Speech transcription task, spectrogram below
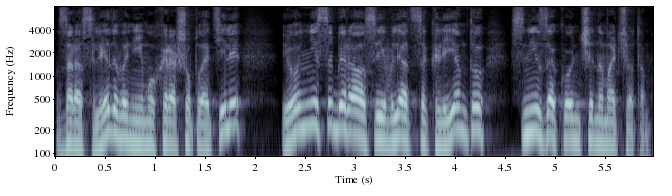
за расследование ему хорошо платили — и он не собирался являться клиенту с незаконченным отчетом.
